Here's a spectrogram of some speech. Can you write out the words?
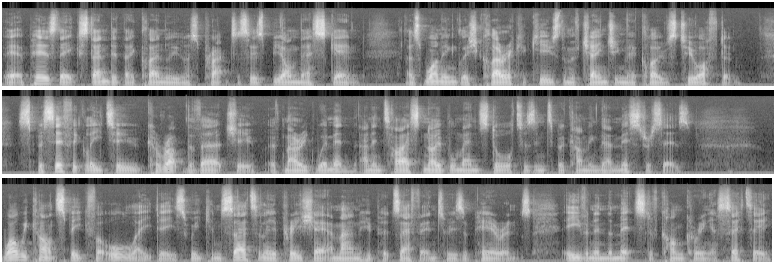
It appears they extended their cleanliness practices beyond their skin, as one English cleric accused them of changing their clothes too often specifically to corrupt the virtue of married women and entice noblemen's daughters into becoming their mistresses. While we can't speak for all ladies, we can certainly appreciate a man who puts effort into his appearance, even in the midst of conquering a city.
